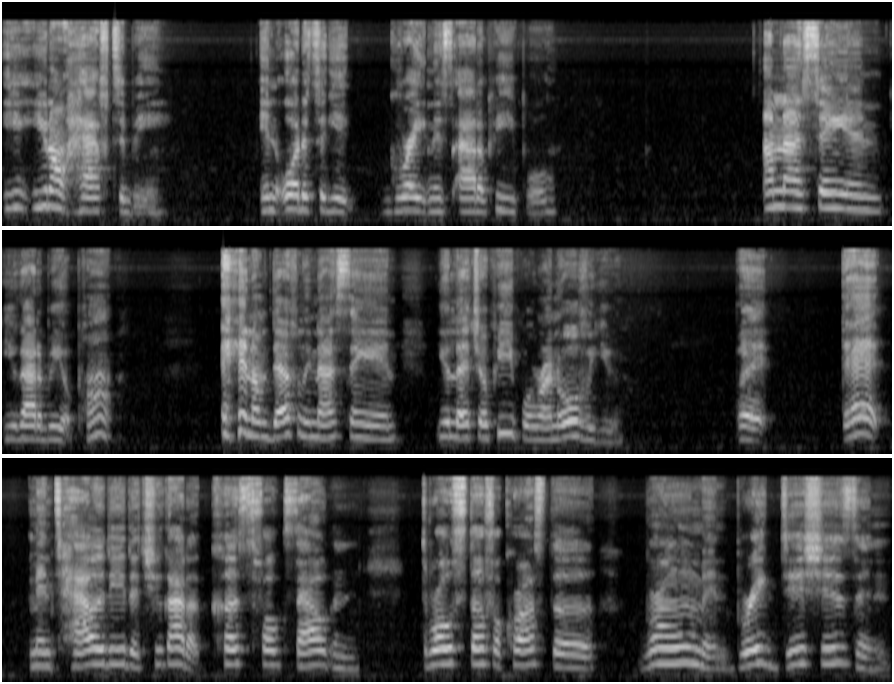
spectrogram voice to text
You, you don't have to be in order to get greatness out of people. I'm not saying you got to be a punk. And I'm definitely not saying you let your people run over you. But that mentality that you gotta cuss folks out and throw stuff across the room and break dishes and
